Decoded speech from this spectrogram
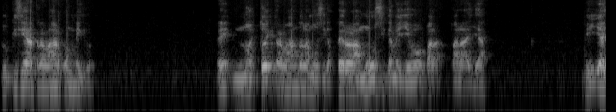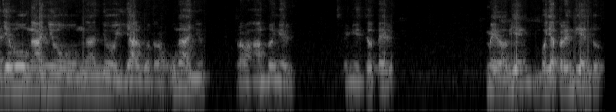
¿tú quisieras trabajar conmigo? ¿Eh? No estoy trabajando la música, pero la música me llevó para, para allá. Y ya llevo un año, un año y algo, un año trabajando en, el, en este hotel. Me va bien, voy aprendiendo,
